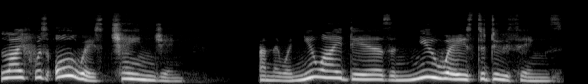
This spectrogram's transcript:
Life was always changing, and there were new ideas and new ways to do things.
